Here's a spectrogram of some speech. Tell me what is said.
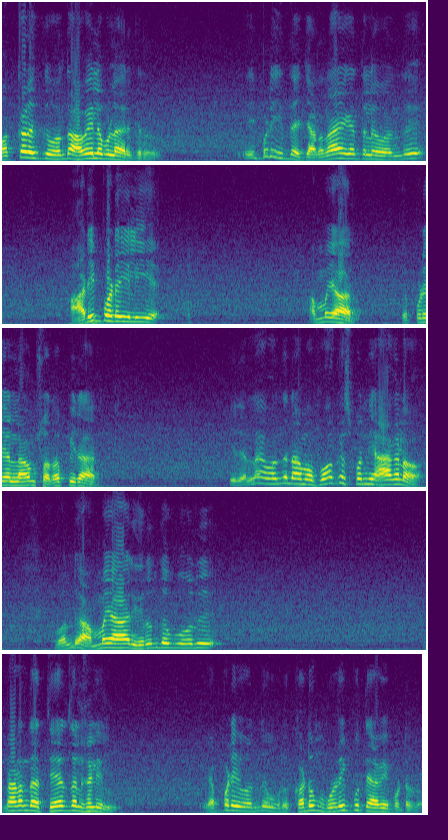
மக்களுக்கு வந்து அவைலபிளாக இருக்கிறது. இப்படி இந்த ஜனநாயகத்தில் வந்து அடிப்படையிலேயே அம்மையார் எப்படியெல்லாம் சொதப்பினார்? இதெல்லாம் வந்து நாம் ஃபோக்கஸ் பண்ணி ஆகணும். வந்து அம்மையார் இருந்தபோது நடந்த தேர்தல்களில் எப்படி வந்து ஒரு கடும் உழைப்பு தேவைப்பட்டது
